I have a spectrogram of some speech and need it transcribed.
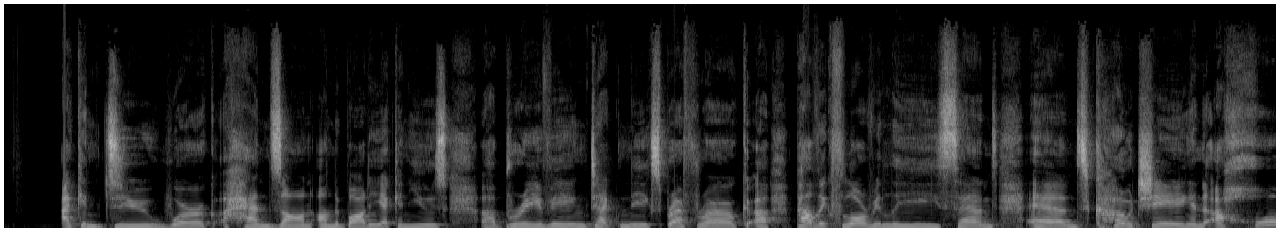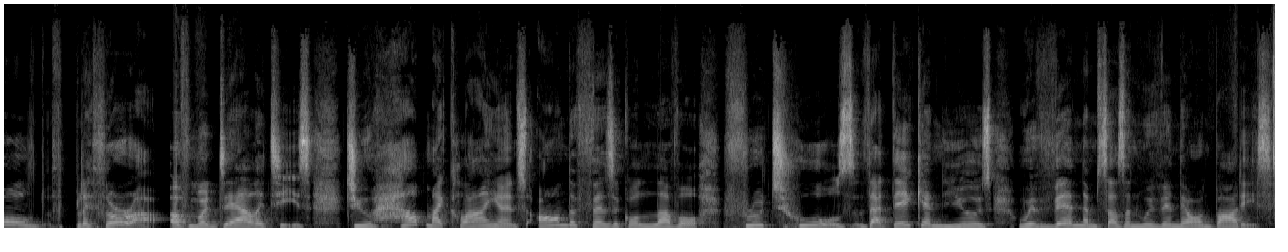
I can do work hands on on the body. I can use uh, breathing techniques, breath work, uh, pelvic floor release, and and coaching, and a whole plethora of modalities to help my clients on the physical level through tools that they can use within themselves and within their own bodies.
